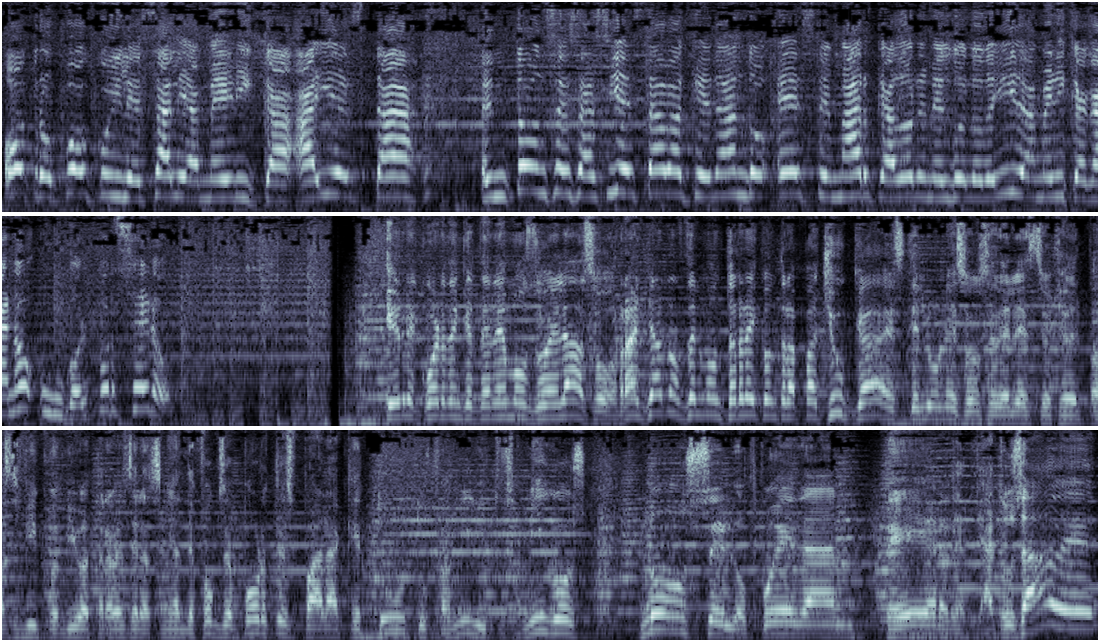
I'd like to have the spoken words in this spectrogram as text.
Otro poco y le sale América. Ahí está entonces así estaba quedando este marcador en el duelo de ida. América ganó un gol por cero. Y recuerden que tenemos duelazo. Rayadas del Monterrey contra Pachuca este lunes 11 del Este, 8 del Pacífico en vivo a través de la señal de Fox Deportes para que tú, tu familia y tus amigos no se lo puedan perder. Ya tú sabes.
